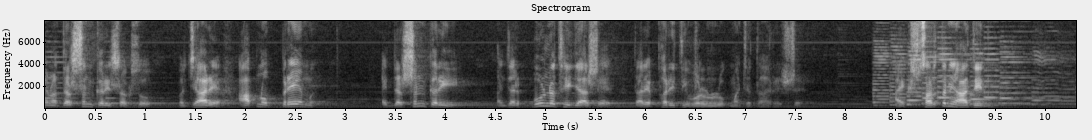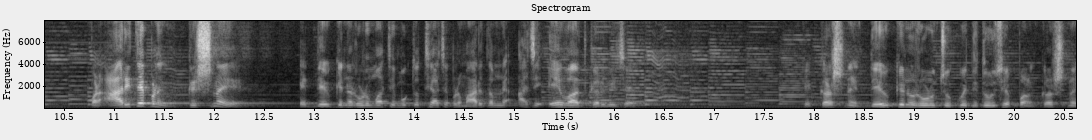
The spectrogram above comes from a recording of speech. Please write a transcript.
એના દર્શન કરી શકશો. પણ જ્યારે આપનો પ્રેમ એ દર્શન કરી અને જ્યારે પૂર્ણ થઈ જશે, ત્યારે ફરીથી વરુણ લોકમાં જતા રહેશે. આ એક શર્તને આધીન. પણ આ રીતે પણ કૃષ્ણએ એ દેવકીના ઋણમાંથી મુક્ત થયા છે. પણ મારે તમને આજે એ વાત કરવી છે કે કૃષ્ણે દેવકીનું ઋણ ચૂકવી દીધું છે, પણ કૃષ્ણ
